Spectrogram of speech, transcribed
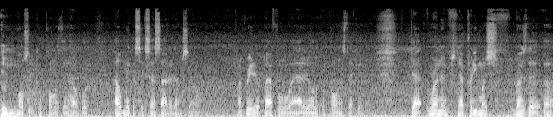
Mhm. most of the components that help or help make a success out of them. So I created a platform where I added all the components that could that run them that pretty much runs the uh,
